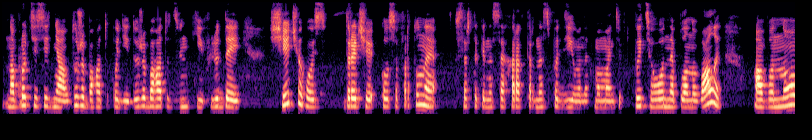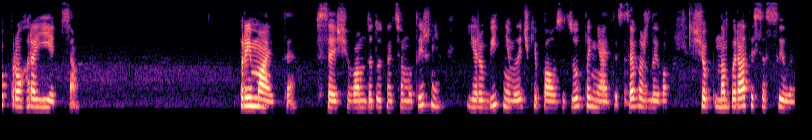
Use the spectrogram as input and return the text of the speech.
на протязі дня дуже багато подій, дуже багато дзвінків, людей, ще чогось. До речі, колесо фортуни все ж таки несе характер несподіваних моментів. Ви цього не планували, а воно програється. Приймайте все, що вам дадуть на цьому тижні, і робіть невеличкі паузи. Зупиняйтесь, це важливо, щоб набиратися сили.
